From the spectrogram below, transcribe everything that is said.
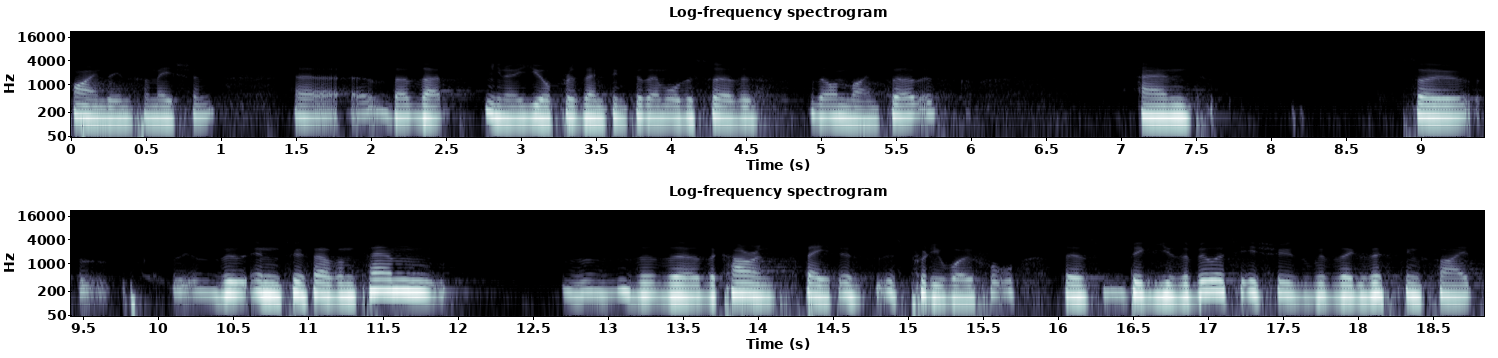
find the information uh, that, that you know you're presenting to them or the service, the online service. And so the, in 2010, the, the, the current state is, is pretty woeful. There's big usability issues with the existing sites,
